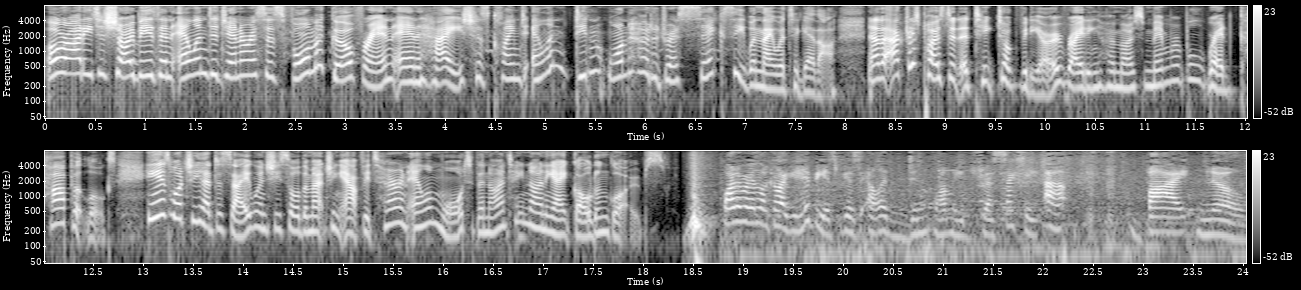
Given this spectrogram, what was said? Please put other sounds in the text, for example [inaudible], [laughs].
Alrighty to showbiz, and Ellen DeGeneres' former girlfriend, Anne Heche, has claimed Ellen didn't want her to dress sexy when they were together. Now, the actress posted a TikTok video rating her most memorable red carpet looks. Here's what she had to say when she saw the matching outfits her and Ellen wore to the 1998 Golden Globes. Why do I look like a hippie? It's because Ella didn't want me to dress sexy. Uh, bye, no.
